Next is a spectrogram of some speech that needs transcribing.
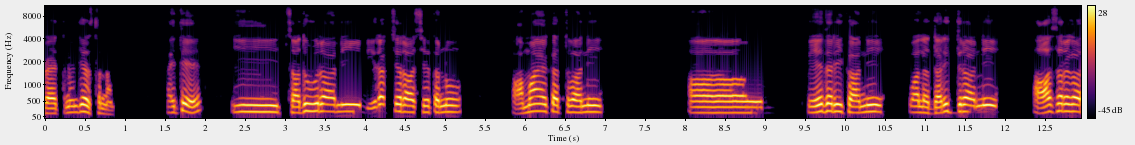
ప్రయత్నం చేస్తున్నాం. అయితే ఈ చదువురాని నిరక్షరాస్యతను అమాయకత్వాన్ని పేదరికాన్ని వాళ్ళ దరిద్రాన్ని ఆసరగా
